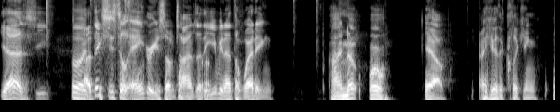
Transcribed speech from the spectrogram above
yeah, she, I think she's still angry sometimes. I think even at the wedding. I know. Whoa. Yeah. I hear the clicking.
